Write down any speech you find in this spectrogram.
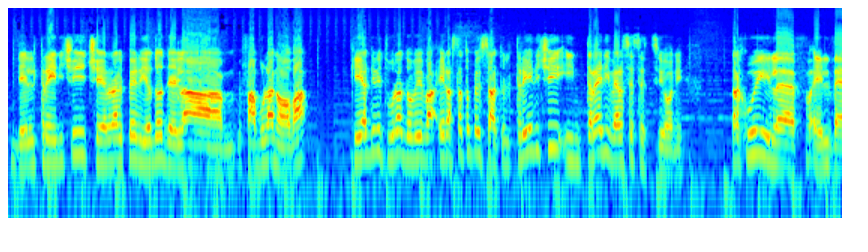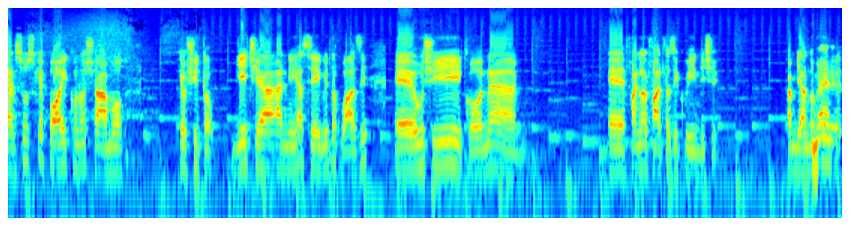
del 13 c'era il periodo della mm, Fabula Nova che addirittura doveva era stato pensato il 13 in tre diverse sezioni tra cui il, il Versus che poi conosciamo che è uscito 10 anni a seguito quasi e uscì con eh, eh, Final Fantasy XV cambiando Bene,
